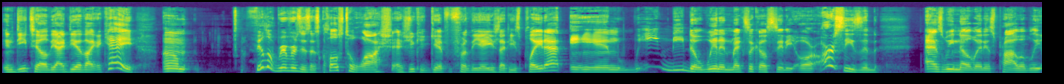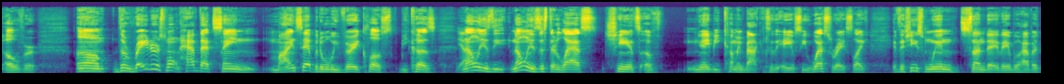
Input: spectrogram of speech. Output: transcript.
in detail. The idea of like, hey, um, Philip Rivers is as close to wash as you could get for the age that he's played at, and we need to win in Mexico City, or our season, as we know it, is probably over. Um, the Raiders won't have that same mindset, but it will be very close because not only is the not only is this their last chance of maybe coming back into the AFC West race. Like if the Chiefs win Sunday, they will have a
